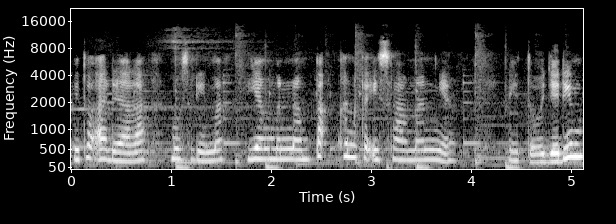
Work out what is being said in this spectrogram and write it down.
itu adalah muslimah yang menampakkan keislamannya. Itu. Jadi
